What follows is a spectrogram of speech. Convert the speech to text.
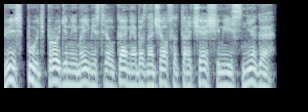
Весь путь, пройденный моими стрелками, обозначался торчащими из снега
